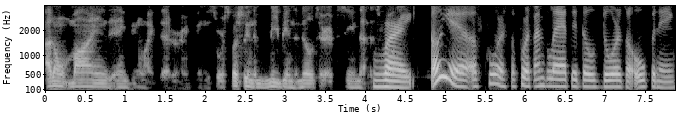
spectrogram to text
I don't mind anything like that or anything of the sort, especially in the, me being in the military. I've seen that as well. Right. Oh yeah, of course, of course. I'm glad that those doors are opening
